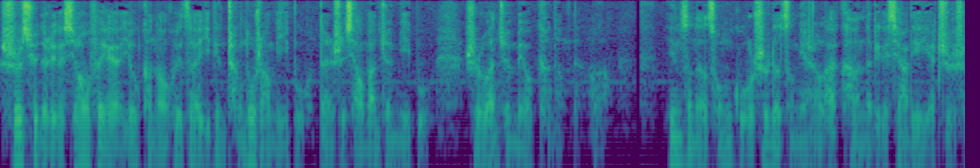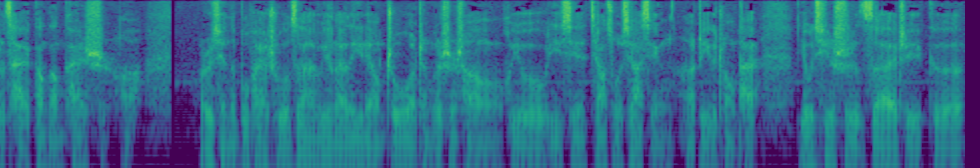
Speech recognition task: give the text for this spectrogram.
失去的这个消费啊，有可能会在一定程度上弥补，但是想完全弥补是完全没有可能的啊。因此呢，从股市的层面上来看呢，这个下跌也只是才刚刚开始啊。而且呢，不排除在未来的一两周啊，整个市场会有一些加速下行啊这个状态，尤其是在这个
